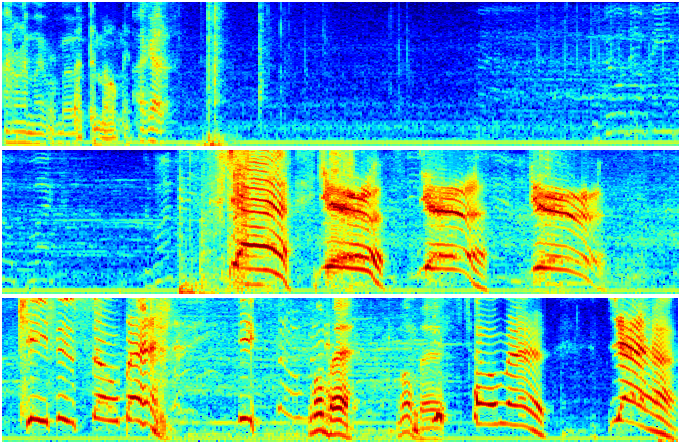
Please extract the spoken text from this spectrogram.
I don't have my remote. At the moment, I got yeah, yeah, yeah, yeah. Keith is so bad. He's so A little bit, a little bit. He's so mad. Yeah.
